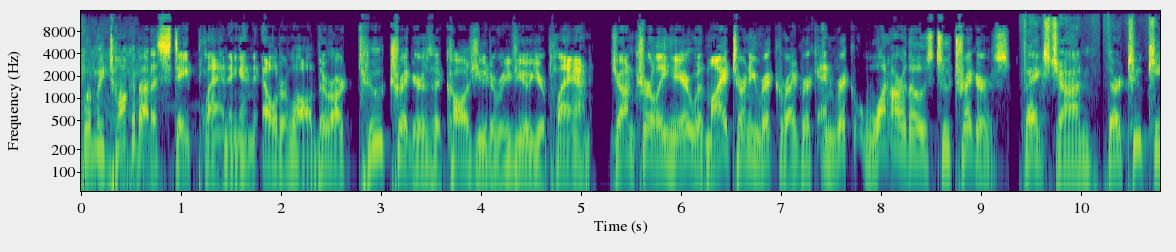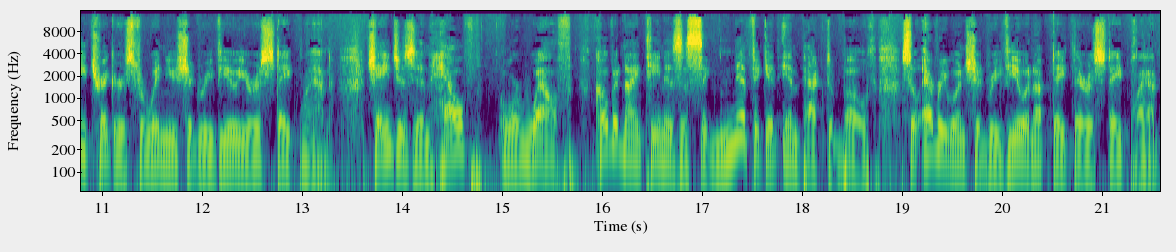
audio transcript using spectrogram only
When we talk about estate planning and elder law, there are two triggers that cause you to review your plan. John Curley here with my attorney, Rick Gregorek. And Rick, what are those two triggers? Thanks, John. There are two key triggers for when you should review your estate plan changes in health or wealth. COVID 19 is a significant impact to both, so everyone should review and update their estate plan.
